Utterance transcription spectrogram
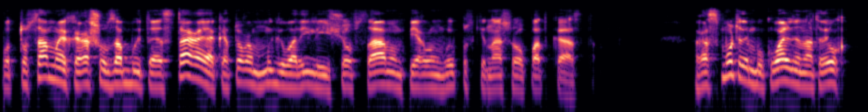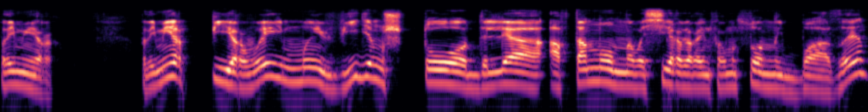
Вот то самое хорошо забытое старое, о котором мы говорили еще в самом первом выпуске нашего подкаста. Рассмотрим буквально на трех примерах. Пример первый. Мы видим, что для автономного сервера информационной базы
